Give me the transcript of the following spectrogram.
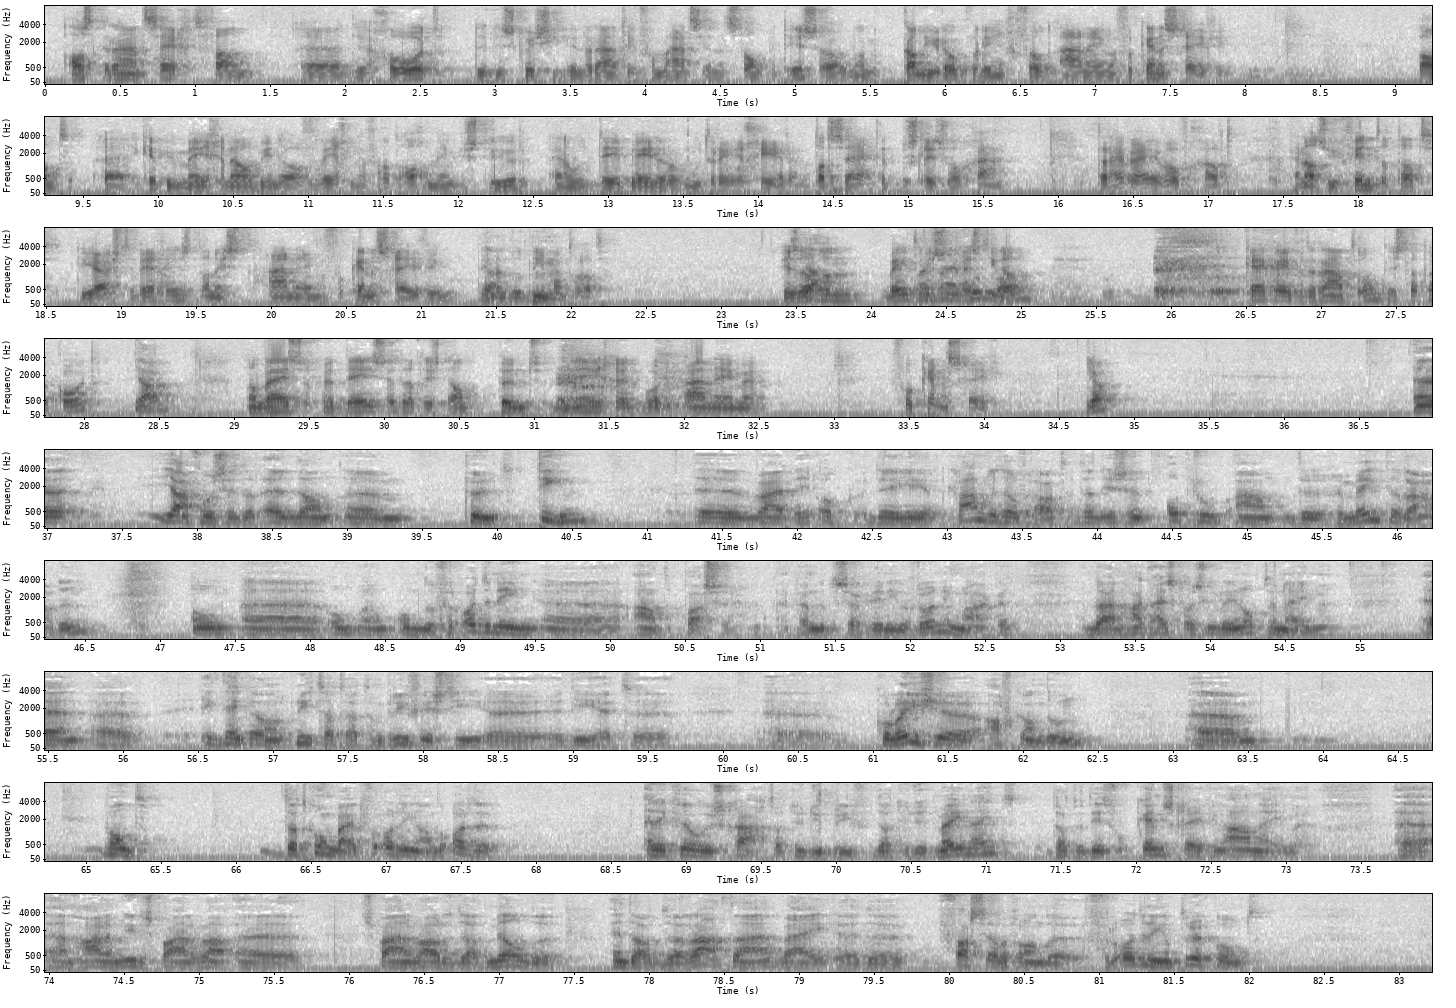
als de raad zegt van de gehoord de discussie in de raad informatie en het standpunt is zo, dan kan hier ook worden ingevuld aannemen voor kennisgeving. Want uh, ik heb u meegenomen in de overwegingen van het algemeen bestuur en hoe het DB erop moet reageren. Want dat is eigenlijk het beslisorgaan. Daar hebben wij even over gehad. En als u vindt dat dat de juiste weg is, dan is het aannemen voor kennisgeving en ja. dan doet niemand wat. Is dat ja. een betere suggestie dan? Kijk even de raad rond, is dat akkoord? Ja. ja? Dan wijzig met deze, dat is dan punt 9, wordt aannemen voor kennisgeving. Ja? Uh, ja, voorzitter. En dan um, punt 10, uh, waar de, ook de heer Kramer het over had. Dat is een oproep aan de gemeenteraden om, uh, om, om, de verordening uh, aan te passen. Wij moeten straks weer een nieuwe verordening maken. Om daar een hardheidsclausule in op te nemen. En ik denk dan ook niet dat dat een brief is die, die het college af kan doen. Um, want dat komt bij de verordening aan de orde. En ik wil dus graag dat u die brief, dat u dit meeneemt. Dat we dit voor kennisgeving aannemen. Uh, en Haarlem-Lieden Sparenwouden dat melden. En dat de raad daar bij uh, de vaststellen van de verordening op terugkomt.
